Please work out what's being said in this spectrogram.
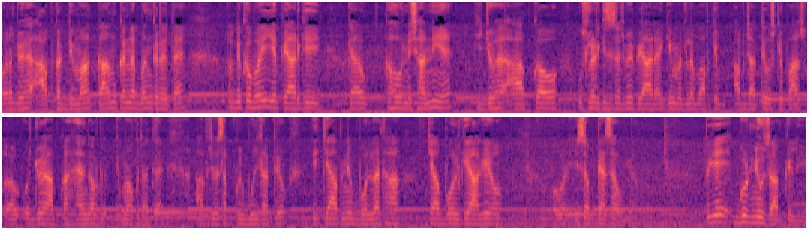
और जो है आपका दिमाग काम करना बंद कर देता है। तो देखो भाई, ये प्यार की क्या कहो निशानी है कि जो है आपका उस लड़की से सच में प्यार है कि मतलब आपके, आप जाते हो उसके पास और जो है आपका हैंग आउट दिमाग हो जाता है। आप जो है सब कुछ भूल जाते हो कि क्या आपने बोलना था, क्या बोल के आगे हो, और ये सब कैसा हो गया। तो ये गुड न्यूज़ है आपके लिए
